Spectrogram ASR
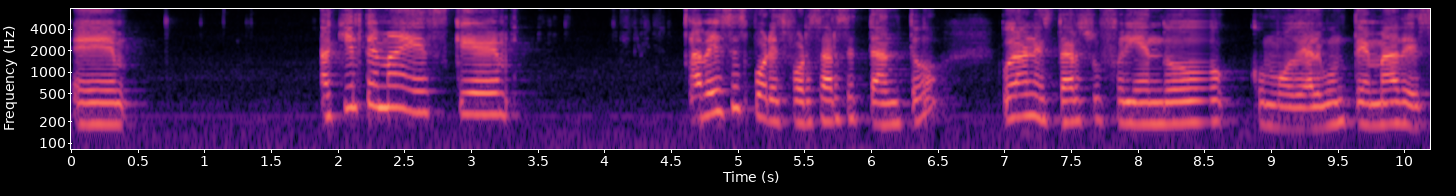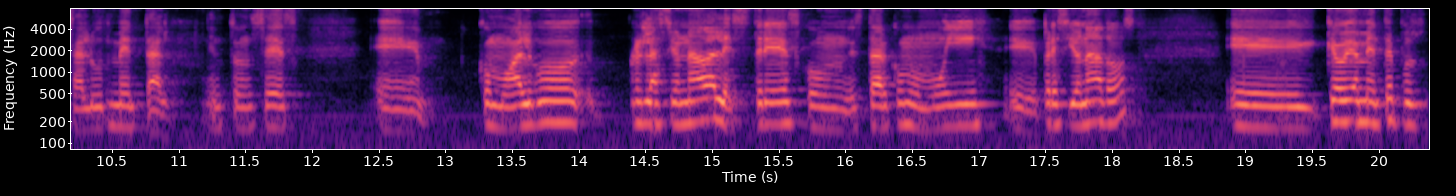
Eh, aquí el tema es que a veces por esforzarse tanto puedan estar sufriendo como de algún tema de salud mental. Entonces, eh, como algo relacionado al estrés, con estar como muy eh, presionados, que obviamente pues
